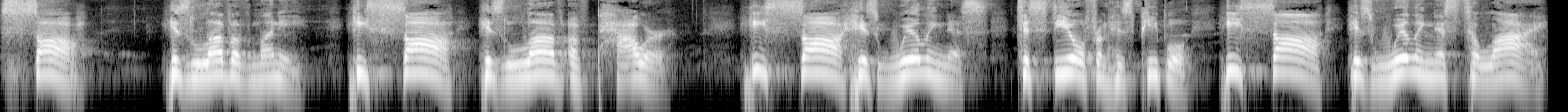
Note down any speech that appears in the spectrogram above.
saw his love of money. He saw his love of power. He saw his willingness to steal from his people. He saw his willingness to lie.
